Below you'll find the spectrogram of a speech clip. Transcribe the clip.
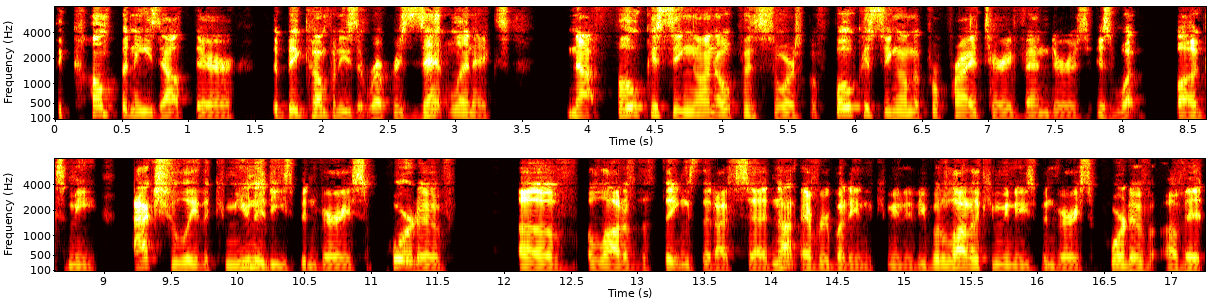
the companies out there, the big companies that represent Linux not focusing on open source, but focusing on the proprietary vendors is what bugs me. Actually, the community's been very supportive of a lot of the things that I've said. Not everybody in the community, but a lot of the community's been very supportive of it.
